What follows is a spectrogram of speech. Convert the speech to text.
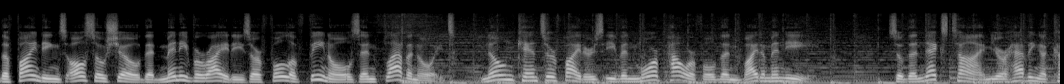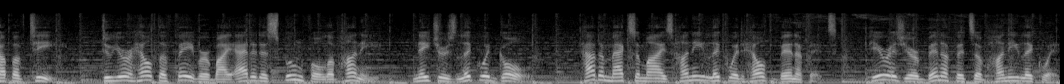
The findings also show that many varieties are full of phenols and flavonoids, known cancer fighters even more powerful than vitamin E. So the next time you're having a cup of tea, do your health a favor by added a spoonful of honey, nature's liquid gold. How to maximize honey liquid health benefits. Here is your benefits of honey liquid.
